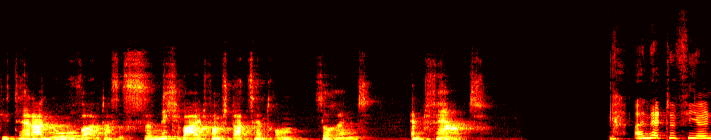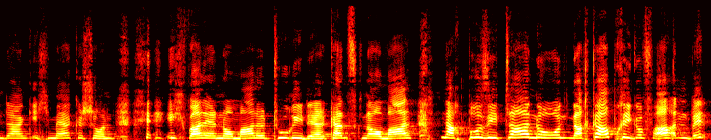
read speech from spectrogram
di Terranova. Das ist nicht weit vom Stadtzentrum Sorrent entfernt. Annette, vielen Dank. Ich merke schon, ich war der normale Touri, der ganz normal nach Positano und nach Capri gefahren bin.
